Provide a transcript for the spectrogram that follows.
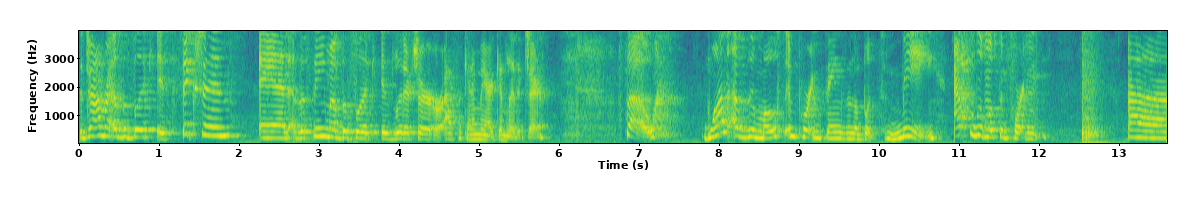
The genre of the book is fiction, and the theme of the book is literature or African American literature. So, one of the most important things in the book to me, absolute most important, uh,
